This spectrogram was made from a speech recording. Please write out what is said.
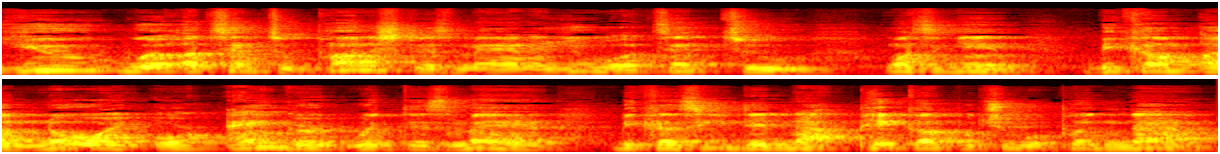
you will attempt to punish this man and you will attempt to, once again, become annoyed or angered with this man because he did not pick up what you were putting down.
